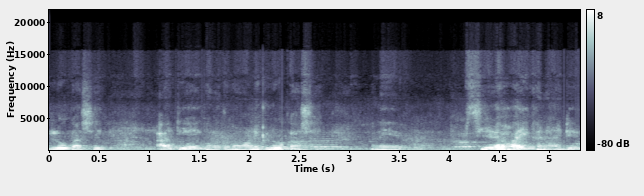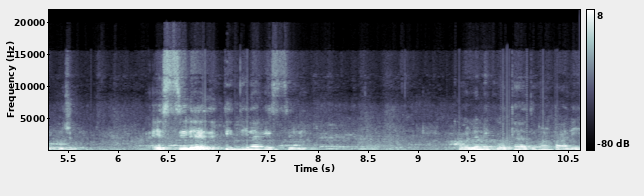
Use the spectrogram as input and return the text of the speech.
লোক আসে আইটিআই এখানে। তোমার অনেক লোক আসে। মানে সেরা হয় এখানে আইটিআই পুজো। এসছিলে, তিন দিন আগে এসছিলে। কল্যাণী কোথায়? তোমার বাড়ি?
